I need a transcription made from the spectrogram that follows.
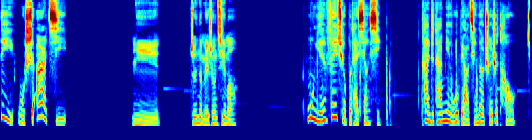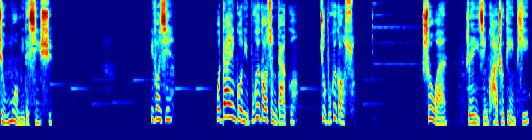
第五十二集。你真的没生气吗？穆言飞却不太相信，看着他面无表情的垂着头，就莫名的心虚。你放心，我答应过你不会告诉你大哥，就不会告诉。说完，人已经跨出电梯，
